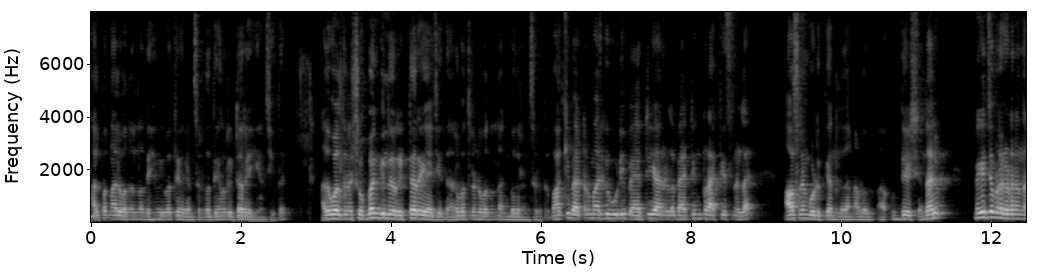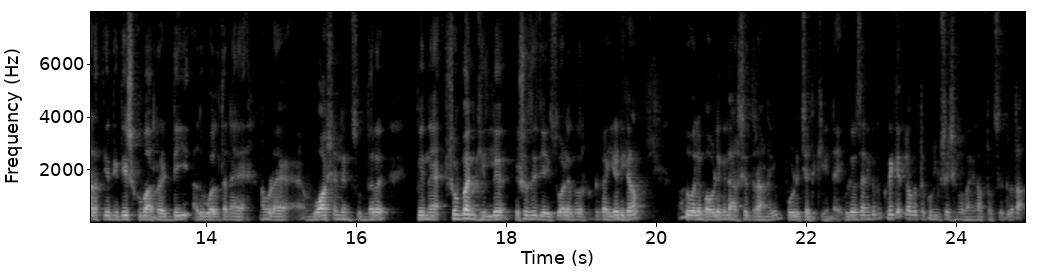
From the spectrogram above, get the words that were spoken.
നാൽപ്പത്തിനാല് പന്തിൽ നിന്ന് അദ്ദേഹം ഇരുപത്തിയേഴ് റൺസ് എടുത്ത് അദ്ദേഹം റിട്ടയർ ചെയ്യുകയാണ് ചെയ്തത് അതുപോലെ തന്നെ ശുഭൻ ഗിൽ റിട്ടയർ ചെയ്യുകയാണ് ചെയ്ത്. അറുപത്തിരണ്ട് പന്തിൽ നിന്ന് അൻപത് റൺസ് എടുത്ത്. ബാക്കി ബാറ്റർമാർക്ക് കൂടി ബാറ്റ് ചെയ്യാനുള്ള ബാറ്റിംഗ് പ്രാക്ടീസിനുള്ള അവസരം കൊടുക്കുക എന്നുള്ളതാണ് അവിടെ ഉദ്ദേശം. എന്തായാലും മികച്ച പ്രകടനം നടത്തിയ നിതീഷ് കുമാർ റെഡ്ഡി അതുപോലെ തന്നെ നമ്മുടെ വാഷിങ്ടൺ സുന്ദർ പിന്നെ ശുഭൻ ഗില്ല് യശസ്വി ജയ്സ്വാൾ എന്നിവർക്കൊക്കെ കൈയടിക്കണം. അതുപോലെ ബൗളിങ്ങിൽ ഹർഷിത് പൊളിച്ചെടുക്കുകയുണ്ടായി. വീഡിയോ അവസാനിക്കുന്നു. ക്രിക്കറ്റ് ലോകത്തെ കൂടുതൽ വിശേഷങ്ങളുമായി റാഫ്റ്റോക്സ് എത്താം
